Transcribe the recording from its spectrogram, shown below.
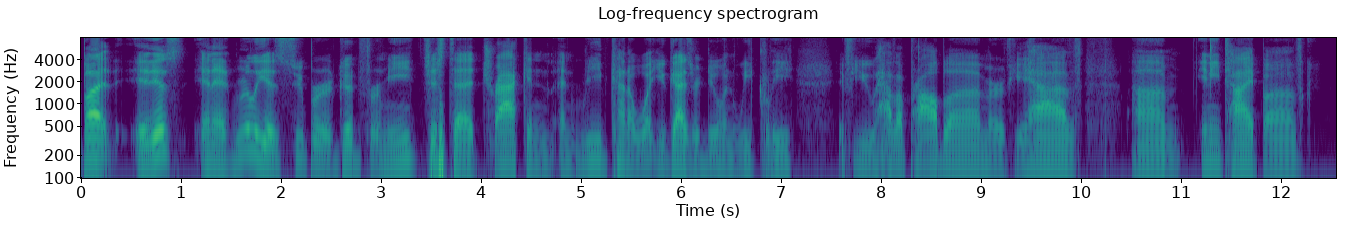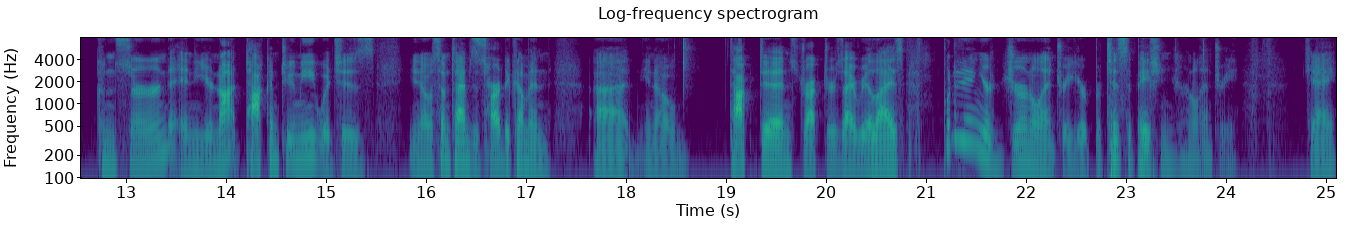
But it is, and it really is super good for me just to track and, and read kind of what you guys are doing weekly. If you have a problem or if you have um, any type of concern and you're not talking to me, which is, you know, sometimes it's hard to come and, uh, you know, talk to instructors, I realize, put it in your journal entry, your participation journal entry. Okay,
